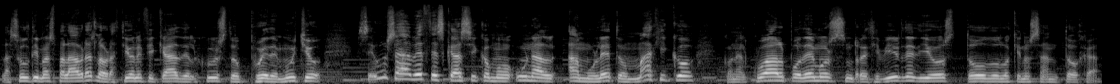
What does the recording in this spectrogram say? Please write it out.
Las últimas palabras, la oración eficaz del justo puede mucho, se usa a veces casi como un amuleto mágico con el cual podemos recibir de Dios todo lo que nos antoja.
